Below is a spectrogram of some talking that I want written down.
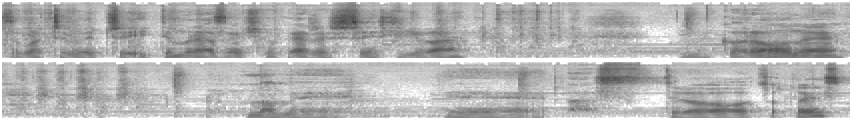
Zobaczymy, czy i tym razem się okaże szczęśliwa. Mamy koronę. Mamy astro... co to jest?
